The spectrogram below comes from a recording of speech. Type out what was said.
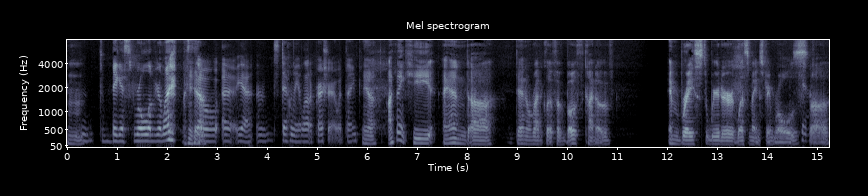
the biggest role of your life. Mm-hmm. Yeah. So uh, yeah, it's definitely a lot of pressure. I would think. Yeah, I think he and uh, Daniel Radcliffe have both kind of embraced weirder, less mainstream roles Yeah. uh,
